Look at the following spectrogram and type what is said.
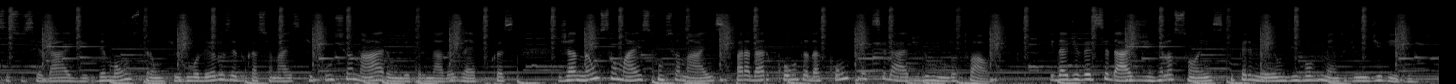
Nossa sociedade demonstram que os modelos educacionais que funcionaram em determinadas épocas já não são mais funcionais para dar conta da complexidade do mundo atual e da diversidade de relações que permeiam o desenvolvimento de um indivíduo.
